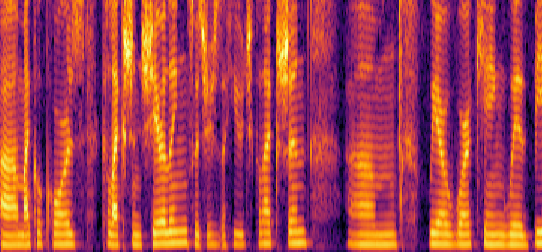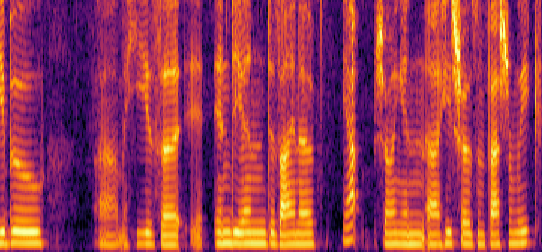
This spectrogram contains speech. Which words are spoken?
uh, Michael Kors collection shearlings, which is a huge collection. Um, we are working with Bibhu. Um, he's a I- Indian designer Yep. showing in uh, he shows in Fashion Week.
